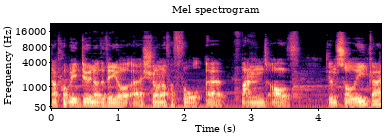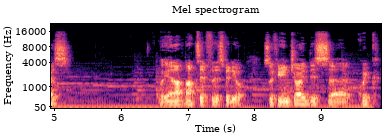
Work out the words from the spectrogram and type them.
And I'll probably do another video uh, showing off a full uh, band of the Unsullied guys. But yeah, that, that's it for this video. So if you enjoyed this uh, quick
